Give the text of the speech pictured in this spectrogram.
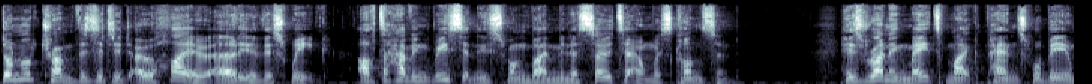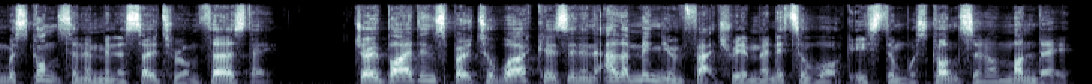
Donald Trump visited Ohio earlier this week after having recently swung by Minnesota and Wisconsin. His running mate Mike Pence will be in Wisconsin and Minnesota on Thursday. Joe Biden spoke to workers in an aluminium factory in Manitowoc, eastern Wisconsin, on Monday.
